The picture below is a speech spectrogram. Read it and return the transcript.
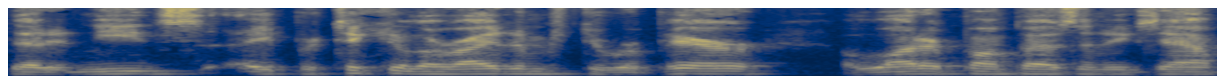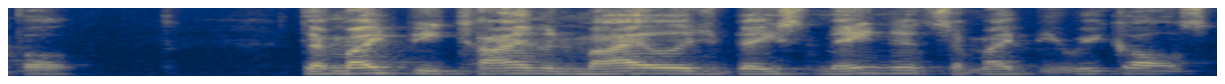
that it needs a particular item to repair a water pump, as an example. There might be time and mileage based maintenance, there might be recalls.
